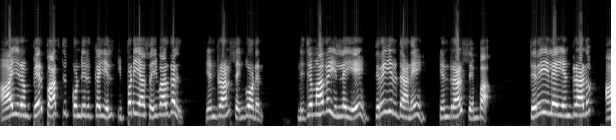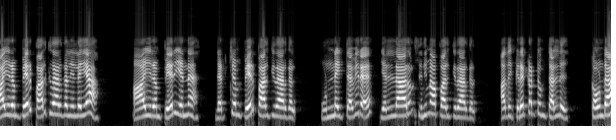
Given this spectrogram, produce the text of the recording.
ஆயிரம் பேர் பார்த்து கொண்டிருக்கையில் இப்படியா செய்வார்கள்? என்றான் செங்கோடன் நிஜமாக இல்லையே திரையில்தானே? என்றாள் செம்பா. திரையிலே என்றாலும் ஆயிரம் பேர் பார்க்கிறார்கள் இல்லையா? ஆயிரம் பேர் என்ன? லட்சம் பேர் பார்க்கிறார்கள். உன்னை தவிர எல்லாரும் சினிமா பார்க்கிறார்கள். அது கிடைக்கட்டும் தள்ளு. கவுண்டா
